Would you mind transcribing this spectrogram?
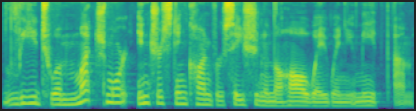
lead to a much more interesting conversation in the hallway when you meet them.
